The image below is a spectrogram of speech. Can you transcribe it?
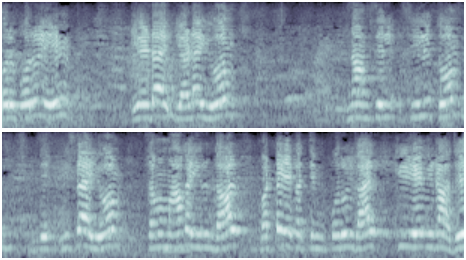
ஒரு பொருளின் எடை எடையும் நாம் செலுத்தும் விசையும் சமமாக இருந்தால் வட்ட இயக்கத்தின் பொருள்கள் கீழே விடாது.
